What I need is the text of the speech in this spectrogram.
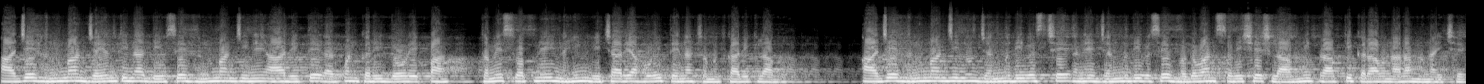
આજે હનુમાન જયંતીના દિવસે હનુમાનજીને આ રીતે અર્પણ કરી દો એક પાક તમે સ્વપ્ને નહીં વિચાર્યા હોય તેના ચમત્કારિક લાભ. આજે હનુમાનજીનો જન્મદિવસ છે અને જન્મદિવસે ભગવાન સવિશેષ લાભની પ્રાપ્તિ કરાવનારા મનાય છે.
